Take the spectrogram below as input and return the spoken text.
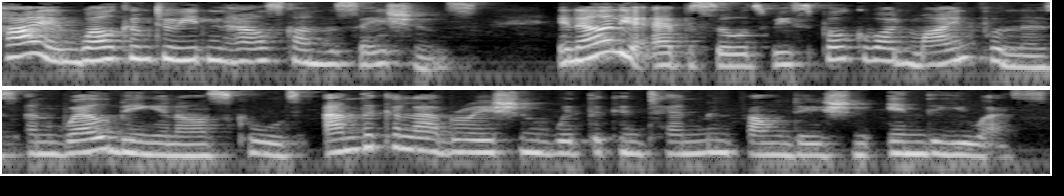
Hi, and welcome to Eton House Conversations. In earlier episodes, we spoke about mindfulness and well being in our schools and the collaboration with the Contentment Foundation in the US.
